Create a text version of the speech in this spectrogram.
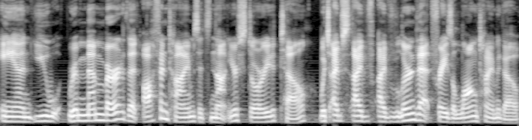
and you remember that oftentimes it's not your story to tell which I've, I've, I've learned that phrase a long time ago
